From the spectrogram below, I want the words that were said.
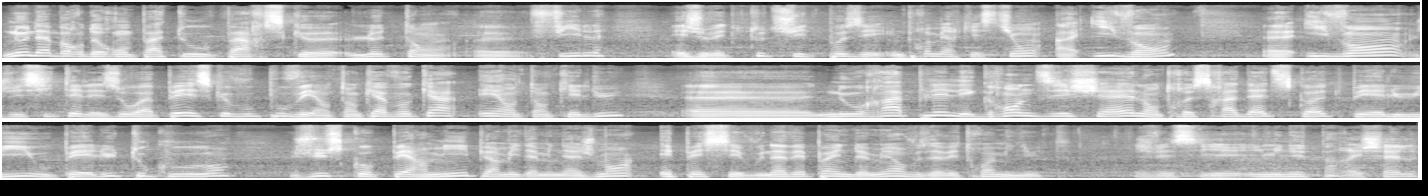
Nous n'aborderons pas tout parce que le temps euh, file et je vais tout de suite poser une première question à Yvan. Euh, Yvan, j'ai cité les OAP. Est-ce que vous pouvez, en tant qu'avocat et en tant qu'élu, euh, nous rappeler les grandes échelles entre SRADET, Scott, PLUI ou PLU tout court, jusqu'au permis, permis d'aménagement et PC Vous n'avez pas une demi-heure, vous avez trois minutes. Je vais essayer une minute par échelle,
